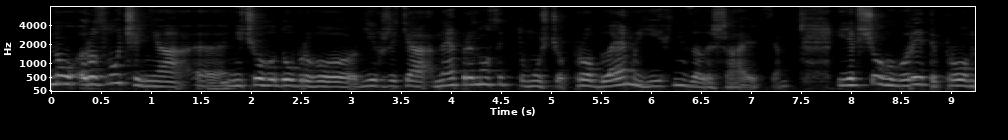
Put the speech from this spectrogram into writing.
Ну, Розлучення е, нічого доброго в їх життя не приносить, тому що проблеми їхні залишаються. І якщо говорити про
